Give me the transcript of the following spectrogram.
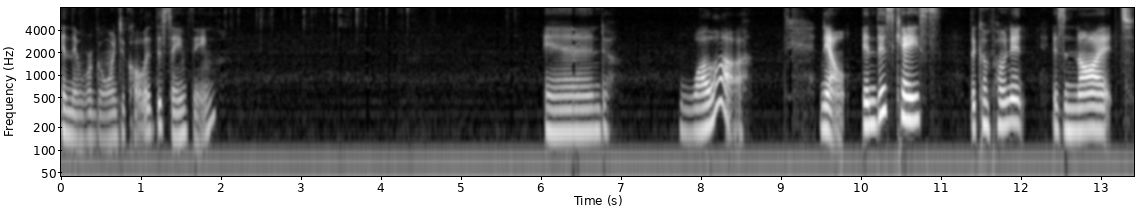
And then we're going to call it the same thing. And voila. Now, in this case, the component is not,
